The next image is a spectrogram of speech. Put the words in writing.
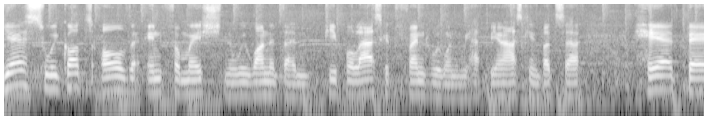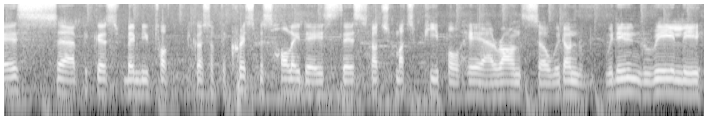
Yes, we got all the information we wanted, and people asked it friendly when we had been asking. But uh, here, there's uh, because maybe for, because of the Christmas holidays, there's not much people here around, so we don't we didn't really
